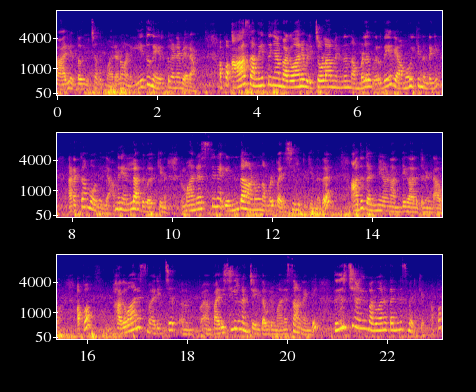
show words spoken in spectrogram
കാര്യം എന്താണെന്ന് ചോദിച്ചാൽ അത് മരണമാണ്. ഏത് നേരത്ത് വേണേൽ വരാം. അപ്പോൾ ആ സമയത്ത് ഞാൻ ഭഗവാനെ വിളിച്ചോളാം എന്ന് നമ്മൾ വെറുതെ വ്യാമോഹിക്കുന്നുണ്ടെങ്കിൽ നടക്കാൻ പോകുന്നില്ല. അങ്ങനെയല്ല അത് വർക്ക് ചെയ്യുന്നത് മനസ്സിനെ എന്താണോ നമ്മൾ പരിശീലിപ്പിക്കുന്നത് അത് തന്നെയാണ് അന്ത്യകാലത്തിൽ ഉണ്ടാവുക അപ്പോൾ ഭഗവാനെ സ്മരിച്ച് പരിശീലനം ചെയ്ത ഒരു മനസ്സാണെങ്കിൽ തീർച്ചയായും ഭഗവാനെ തന്നെ സ്മരിക്കും. അപ്പോൾ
